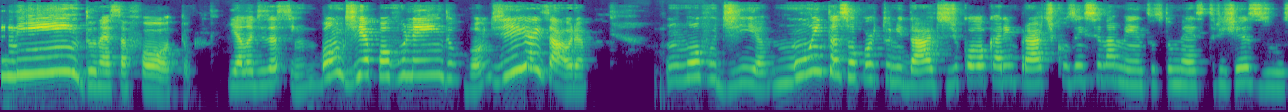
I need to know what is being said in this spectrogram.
lindo nessa foto. E ela diz assim: Bom dia, povo lindo. Bom dia, Isaura um novo dia, muitas oportunidades de colocar em prática os ensinamentos do Mestre Jesus.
